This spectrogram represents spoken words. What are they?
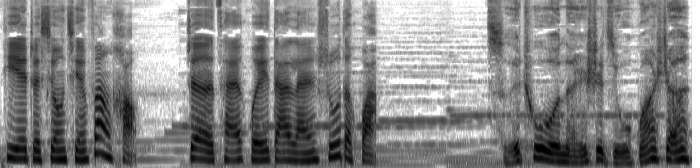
贴着胸前放好，这才回答兰叔的话：“此处乃是九华山，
